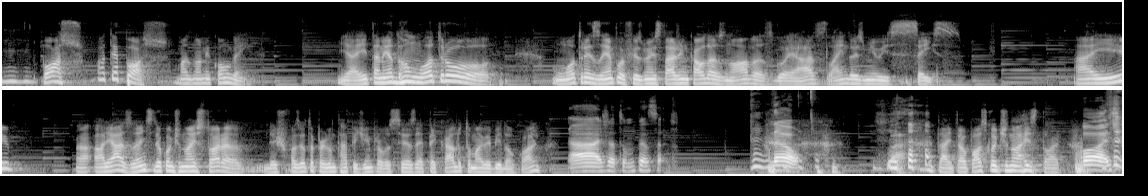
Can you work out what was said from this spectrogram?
Uhum. Posso? Até posso, mas não me convém. E aí também eu dou um outro, um outro exemplo. Eu fiz meu estágio em Caldas Novas, Goiás, lá em 2006. Aí, aliás, antes de eu continuar a história, deixa eu fazer outra pergunta rapidinho para vocês. É pecado tomar bebida alcoólica? Ah, já estamos pensando. Não. tá, então eu posso continuar a história. Pode.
